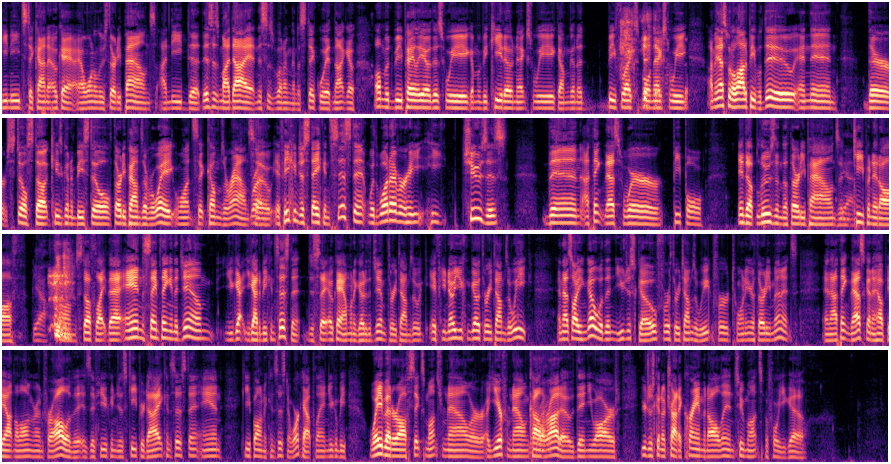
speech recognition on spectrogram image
he needs to kind of okay i want to lose 30 pounds. I need to this is my diet and this is what i'm going to stick with not go oh, i'm going to be paleo this week i'm going to be keto next week i'm going to be flexible next week. I mean that's what a lot of people do and then they're still stuck. He's going to be still 30 pounds overweight once it comes around. Right. so if he can just stay consistent with whatever he, he chooses then i think that's where people end up losing the 30 pounds and yeah. keeping it off yeah. Um, stuff like that. And the same thing in the gym you got you got to be consistent. Just say okay i'm going to go to the gym three times a week. If you know you can go three times a week and that's all you can go with well, then you just go for three times a week for 20 or 30 minutes. And i think that's going to help you out in the long run for all of it is if you can just keep your diet consistent and keep on a consistent workout plan you're going to be way better off six months from now or a year from now in colorado right. than you are if you're just going to try to cram it all in two months before you go.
